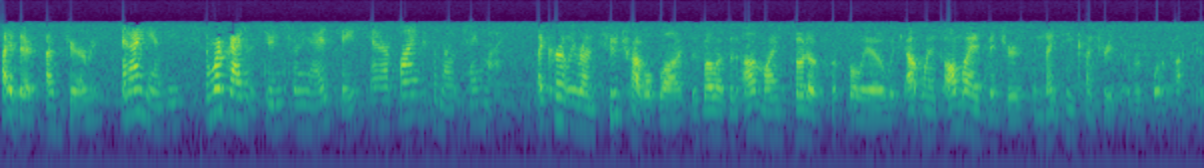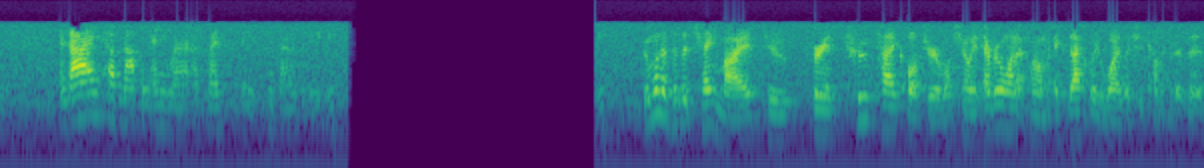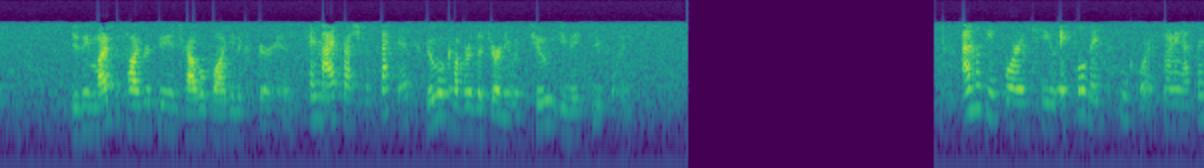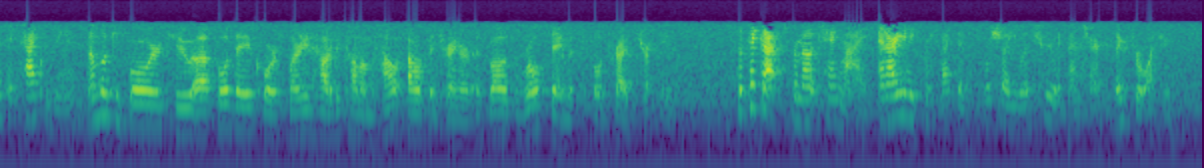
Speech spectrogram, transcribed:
Hi there, I'm Jeremy. And I'm Angie, and we're graduate students from the United States and are applying to promote Chiang Mai. I currently run two travel blogs as well as an online photo portfolio which outlines all my adventures in 19 countries over four continents. And I have not been anywhere outside the States since I was a baby. We want to visit Chiang Mai to experience true Thai culture while showing everyone at home exactly why they should come and visit. Using my photography and travel blogging experience, and my fresh perspective, we will cover the journey with two unique viewpoints. I'm looking forward to a full day cooking course learning authentic Thai cuisine. I'm looking forward to a full day course learning how to become a Mahout elephant trainer as well as world famous hill tribe trekking. So pick us, Promote Chiang Mai, and our unique perspectives will show you a true adventure. Thanks for watching.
